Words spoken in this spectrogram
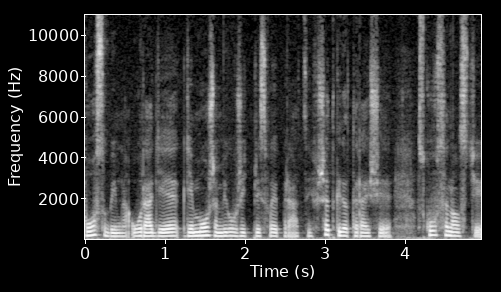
pôsobím na úrade, kde môžem využiť pri svojej práci všetky doterajšie skúsenosti,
